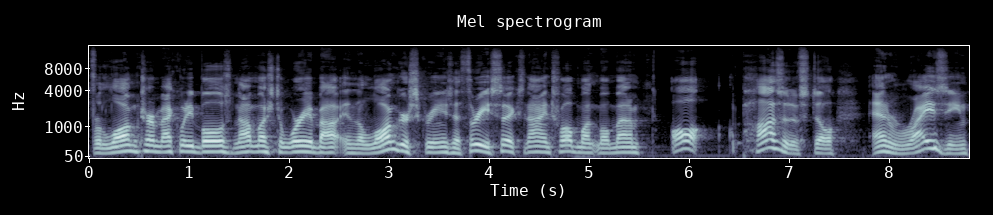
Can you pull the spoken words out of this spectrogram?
for long-term equity bulls, not much to worry about in the longer screens, the 3, 6, 9, 12 month momentum all positive still and rising.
